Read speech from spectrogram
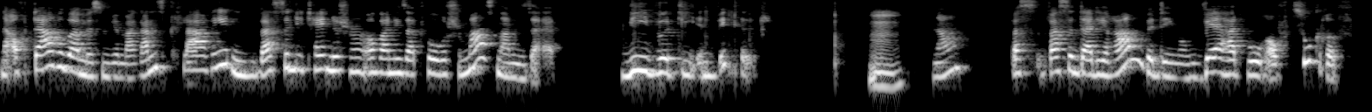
Na, auch darüber müssen wir mal ganz klar reden. Was sind die technischen und organisatorischen Maßnahmen dieser App? Wie wird die entwickelt? Mhm. Na? Was, was sind da die Rahmenbedingungen? Wer hat worauf Zugriff?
